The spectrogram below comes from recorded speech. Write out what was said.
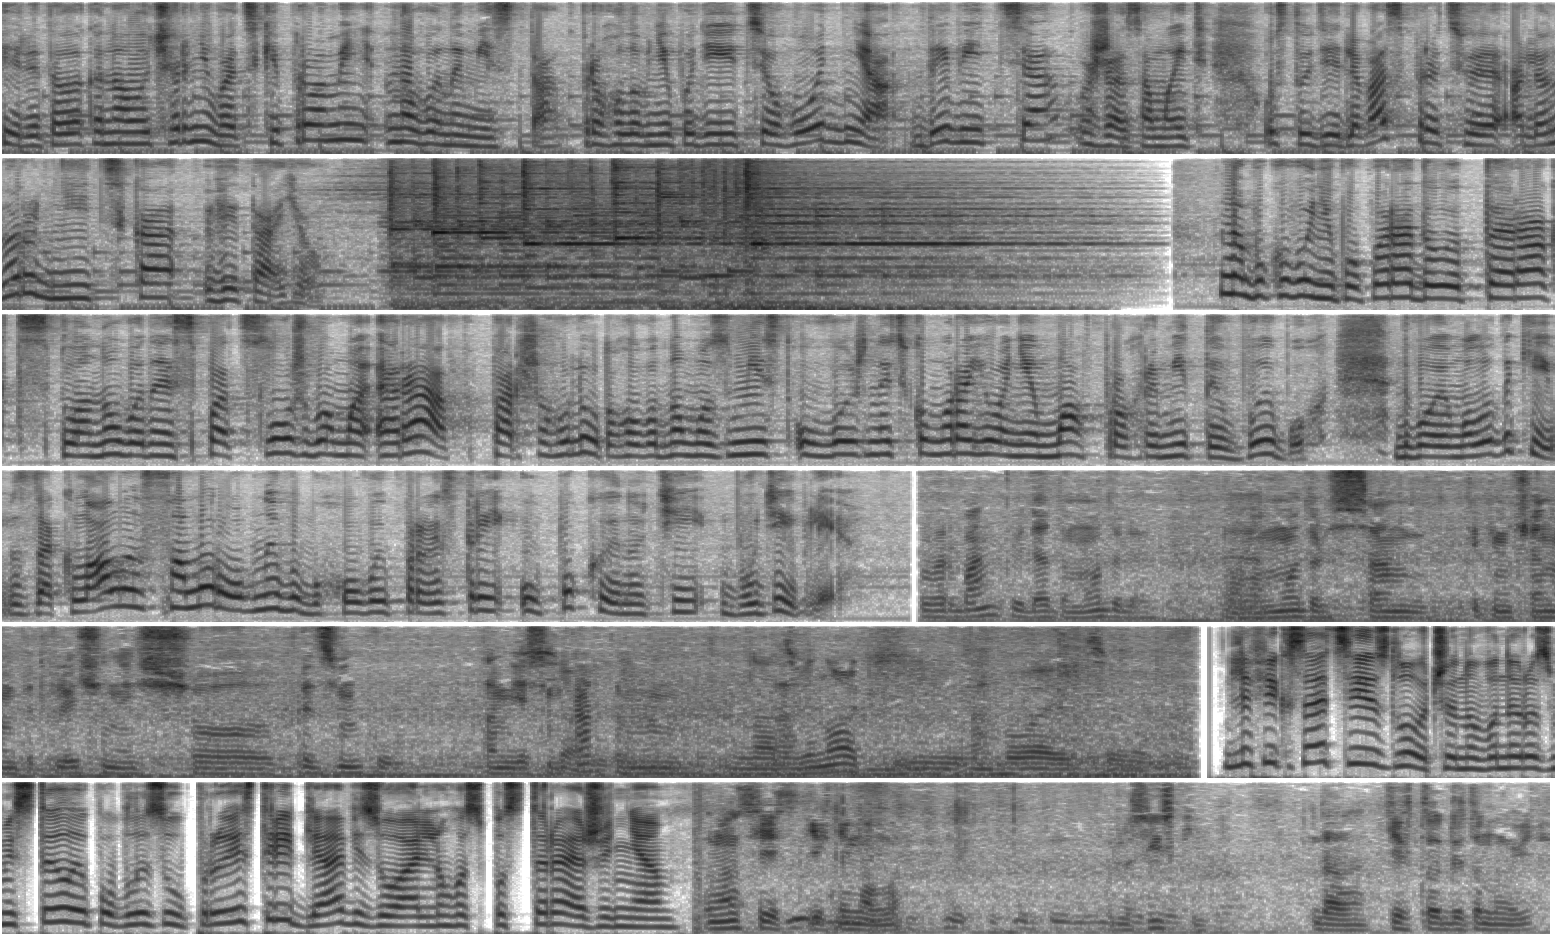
ефірі телеканалу Чернівецький промінь. Новини міста. Про головні події цього дня дивіться вже за мить. У студії для вас працює Альона Рудніцька. Вітаю. На Буковині попередили теракт, спланований спецслужбами РФ. 1 лютого в одному з міст у Вижницькому районі мав прогреміти вибух. Двоє молодиків заклали саморобний вибуховий пристрій у покинутій будівлі. Повербанку йде до модуля. Модуль сам таким чином підключений, що при дзвінку там є сім-карта, на Так. дзвінок і відбувається. Для фіксації злочину вони розмістили поблизу пристрій для візуального спостереження. У нас є їхній номер. Російський? Да, ті, хто детонують.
